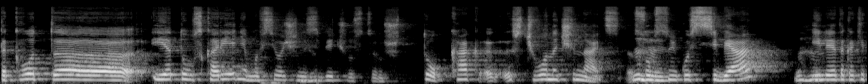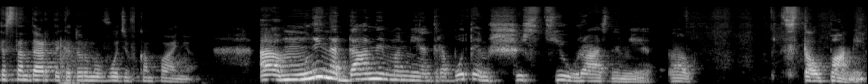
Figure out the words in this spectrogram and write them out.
Так вот, э, и это ускорение мы все очень на себе чувствуем. Что, как, э, с чего начинать? Mm-hmm. Собственнику с себя mm-hmm. или это какие-то стандарты, которые мы вводим в компанию? А мы на данный момент работаем с шестью разными а, столпами,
